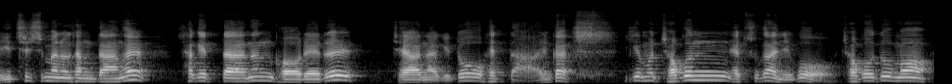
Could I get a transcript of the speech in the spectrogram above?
이 70만 원 상당을 사겠다는 거래를 제안하기도 했다. 그러니까 이게 뭐 적은 액수가 아니고 적어도 뭐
